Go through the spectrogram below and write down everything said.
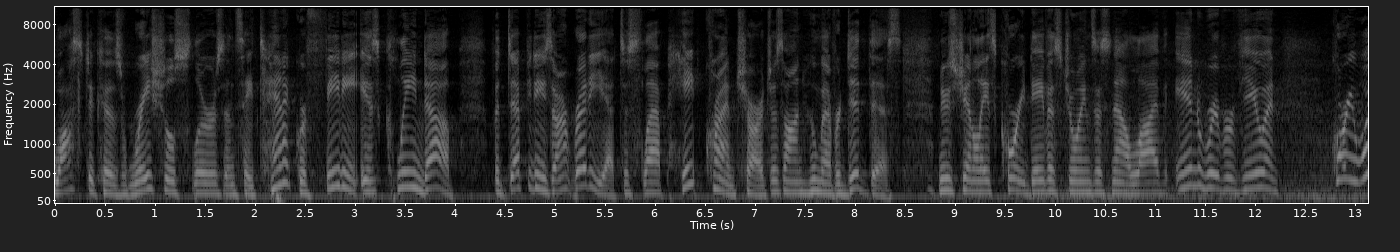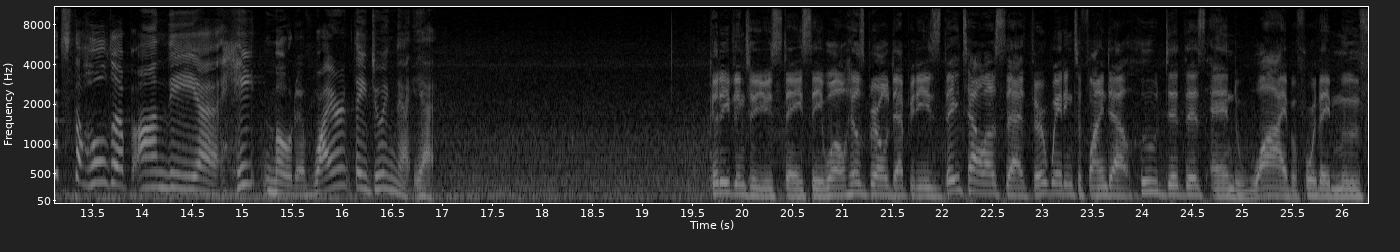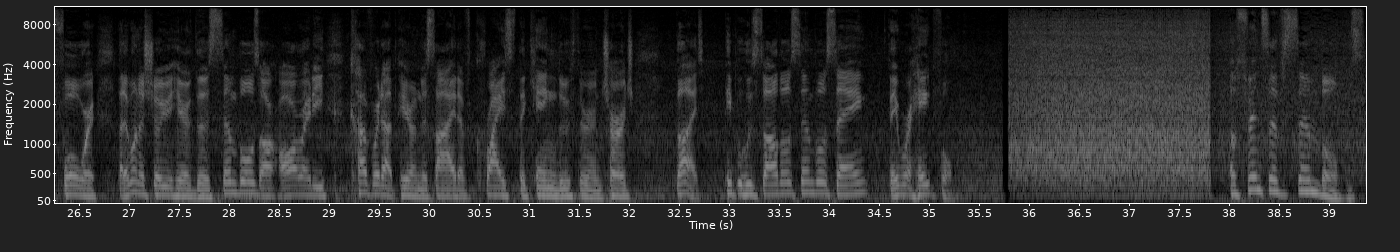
Swastikas, racial slurs, and satanic graffiti is cleaned up, but deputies aren't ready yet to slap hate crime charges on whomever did this. News Channel 8's Corey Davis joins us now live in Riverview. And Corey, what's the holdup on the uh, hate motive? Why aren't they doing that yet? Good evening to you, Stacy. Well, Hillsborough deputies, they tell us that they're waiting to find out who did this and why before they move forward. But I want to show you here, the symbols are already covered up here on the side of Christ the King Lutheran Church. But people who saw those symbols say they were hateful. Offensive symbols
